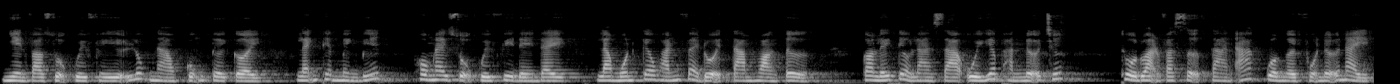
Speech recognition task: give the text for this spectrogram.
Nhìn vào dụ quý phi lúc nào cũng tươi cười, lãnh thiên mình biết hôm nay dụ quý phi đến đây là muốn kêu hắn về đội tam hoàng tử, còn lấy tiểu lan ra uy hiếp hắn nữa chứ. Thủ đoạn và sự tàn ác của người phụ nữ này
